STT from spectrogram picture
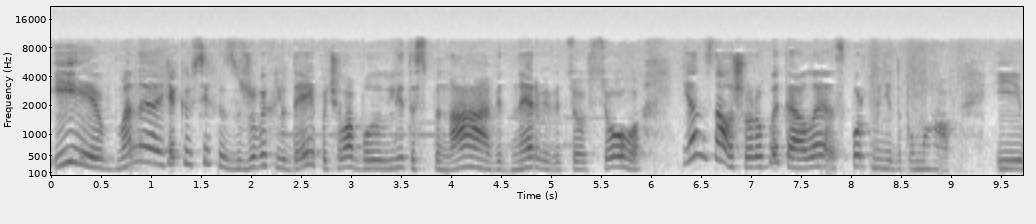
І в мене, як і всіх з живих людей, почала боліти спина від нервів, від цього всього. Я не знала, що робити, але спорт мені допомагав. І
